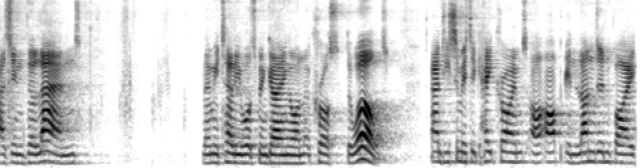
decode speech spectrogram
as in the land, let me tell you what's been going on across the world. Anti Semitic hate crimes are up in London by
